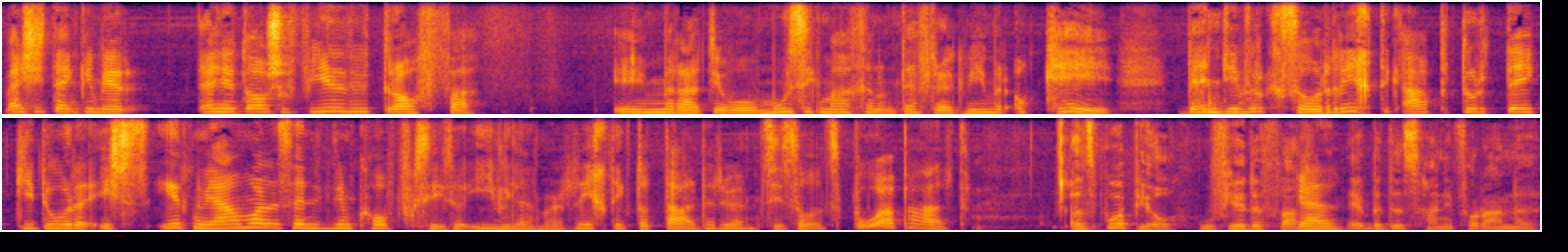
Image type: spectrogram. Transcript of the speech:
Weißt du, ich denke mir, da haben ja da schon viele Leute getroffen, im Radio, die Musik machen und dann frage ich mich immer, okay, wenn die wirklich so richtig ab durch die Decke durch, ist es irgendwie auch mal in deinem Kopf gewesen, so, ich will mal richtig total berühmt sein, so als Bub halt? Als Bub ja, auf jeden Fall. Ja. Eben, das habe ich vorhin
